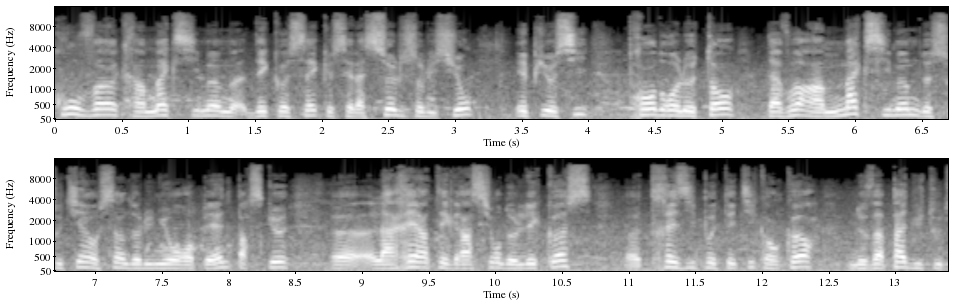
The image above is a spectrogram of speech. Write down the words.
Convaincre un maximum d'Écossais que c'est la seule solution. Et puis aussi prendre le temps d'avoir un maximum de soutien au sein de l'Union européenne parce que la réintégration de l'Écosse, très hypothétique encore, ne va pas du tout de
